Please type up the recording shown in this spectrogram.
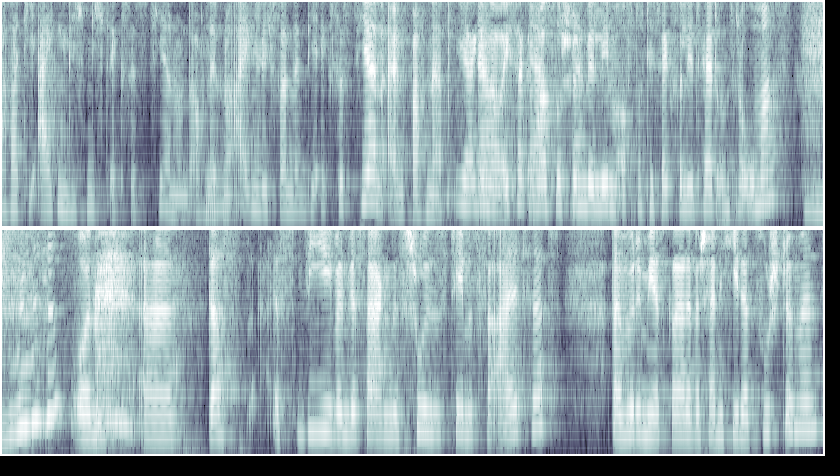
aber die eigentlich nicht existieren und auch nicht nur eigentlich, sondern die existieren einfach nicht. Ja, genau. ich sage ja, immer so schön, ja. wir leben oft noch die Sexualität unserer Omas. und äh, das ist wie, wenn wir sagen, das Schulsystem ist veraltet. Da würde mir jetzt gerade wahrscheinlich jeder zustimmen.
